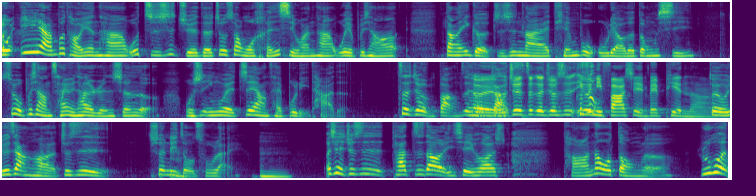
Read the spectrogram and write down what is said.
我依然不讨厌他，我只是觉得，就算我很喜欢他，我也不想要当一个只是拿来填补无聊的东西，所以我不想参与他的人生了。我是因为这样才不理他的，这就很棒，这很有对我觉得这个就是因为你发现你被骗了、啊。对，我觉得这样哈，就是顺利走出来。嗯，而且就是他知道了一切以后他说，好了，那我懂了。如果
